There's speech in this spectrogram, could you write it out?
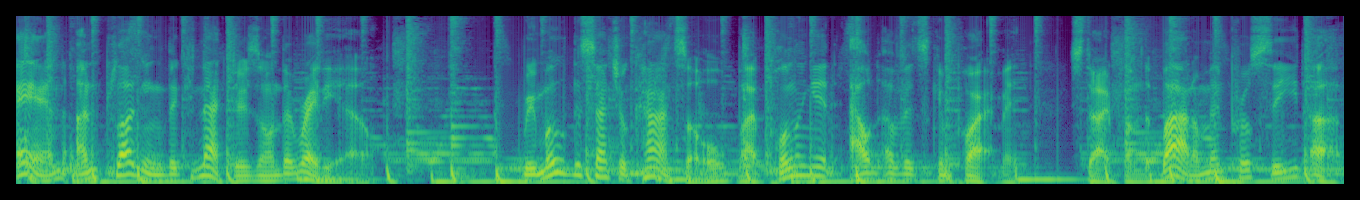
and unplugging the connectors on the radio. Remove the central console by pulling it out of its compartment. Start from the bottom and proceed up.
